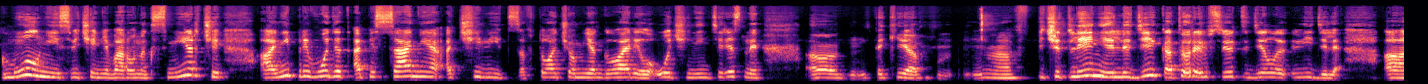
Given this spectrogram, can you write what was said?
молнии, свечение воронок смерчи, они приводят описание очевидцев, то, о чем я говорила, очень интересные э, такие э, впечатления людей, которые все это дело видели. Э,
